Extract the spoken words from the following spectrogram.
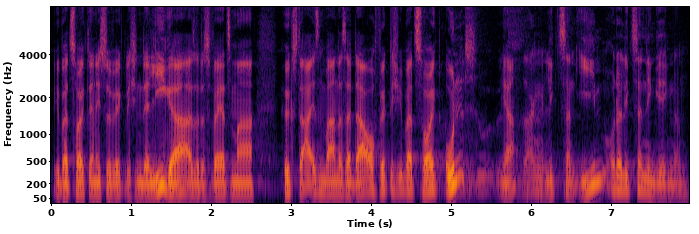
überzeugt er nicht so wirklich in der Liga. Also, das wäre jetzt mal höchste Eisenbahn, dass er da auch wirklich überzeugt. Und, du, ja? Du sagen, liegt es an ihm oder liegt es an den Gegnern?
